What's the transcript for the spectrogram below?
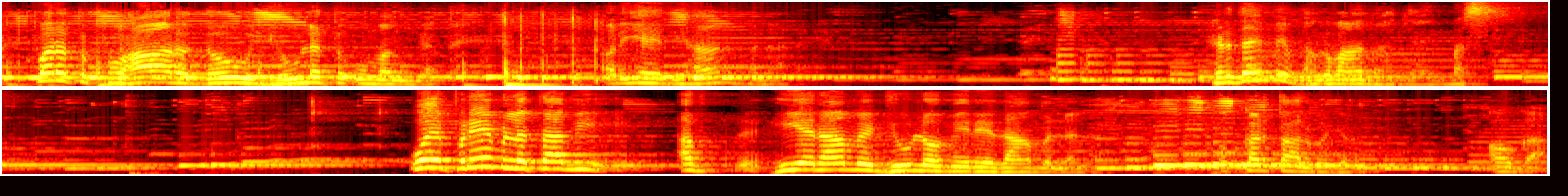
परत फुहार दो झूलत उमंग में। और यह ध्यान बना रहे। हृदय में भगवान आ जाए, बस। वह प्रेम लता भी अब हिय राम झूलो मेरे राम लला। करताल बजाओ। होगा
